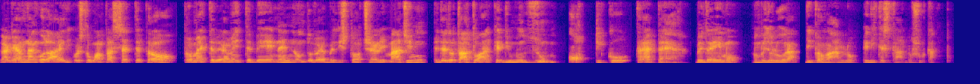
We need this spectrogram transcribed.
La grandangolare di questo OnePlus 7 Pro promette veramente bene, non dovrebbe distorcere le immagini ed è dotato anche di uno zoom ottico 3x. Vedremo, non vedo l'ora di provarlo e di testarlo sul campo.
